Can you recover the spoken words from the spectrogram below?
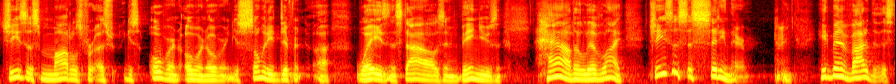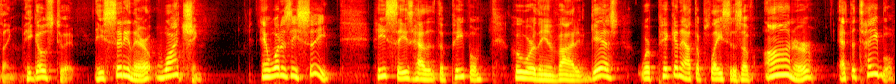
Jesus models for us just over and over and over in just so many different uh, ways and styles and venues how to live life. Jesus is sitting there. He'd been invited to this thing. He goes to it. He's sitting there watching. And what does he see? He sees how the people who were the invited guests were picking out the places of honor at the table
